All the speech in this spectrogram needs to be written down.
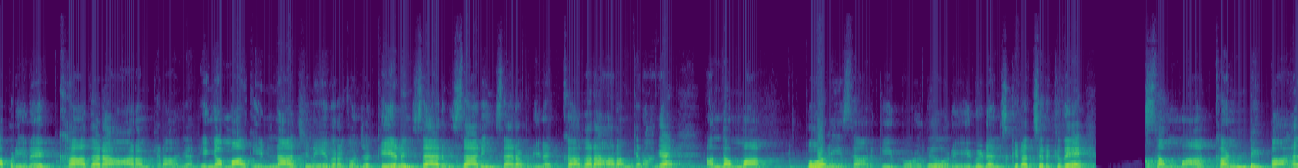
அப்படின்னு கதற ஆரம்பிக்கிறாங்க. எங்கள் அம்மாவுக்கு என்ன ஆச்சுன்னு இவரை கொஞ்சம் கேளுங்க சார் விசாரிங்க சார் அப்படின்னு கதற ஆரம்பிக்கிறாங்க. அந்த அம்மா போலீஸாருக்கு இப்பொழுது ஒரு எவிடன்ஸ் கிடைச்சிருக்குது. ரோசம்மா கண்டிப்பாக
